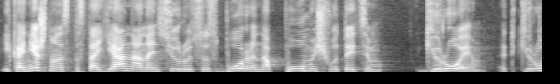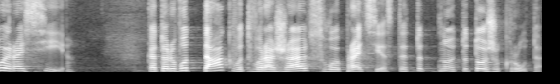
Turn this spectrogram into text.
И, конечно, у нас постоянно анонсируются сборы на помощь вот этим героям. Это герои России которые вот так вот выражают свой протест. Это, ну, это тоже круто.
